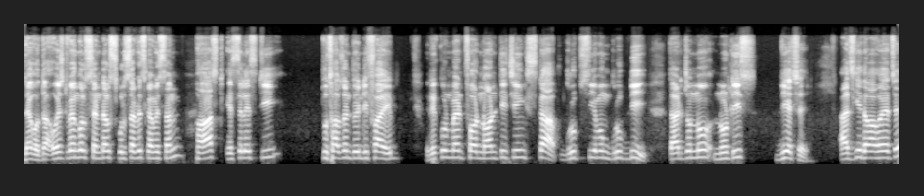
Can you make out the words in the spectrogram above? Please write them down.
দেখো the West Bengal Central School Service Commission first S L S T two thousand twenty five recruitment for non teaching staff group C এবং গ্রুপ ডি তার জন্য নোটিশ দিয়েছে। আজকে দেওয়া হয়েছে।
